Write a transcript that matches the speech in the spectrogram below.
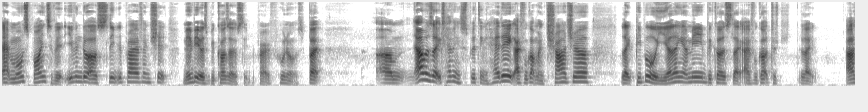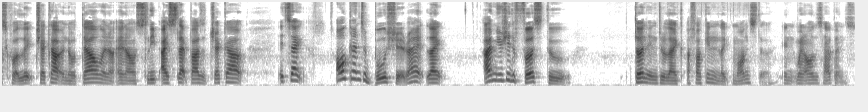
at most points of it, even though I was sleep deprived and shit. Maybe it was because I was sleep deprived. Who knows? But um, I was like having a splitting headache. I forgot my charger. Like people were yelling at me because like I forgot to like ask for a late checkout in the hotel when I, and I was sleep. I slept past the checkout. It's like all kinds of bullshit, right? Like I'm usually the first to turn into like a fucking like monster in when all this happens.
